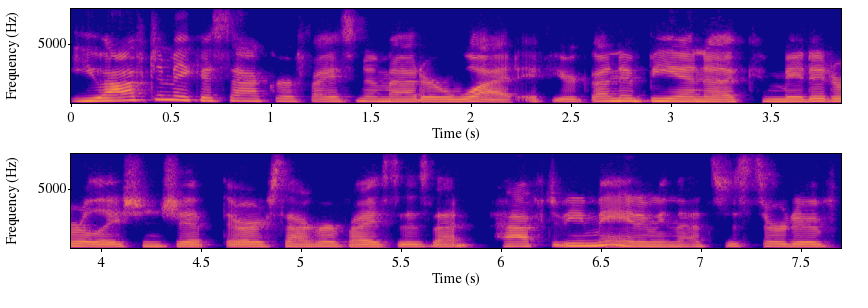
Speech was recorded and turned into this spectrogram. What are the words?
You have to make a sacrifice no matter what. If you're going to be in a committed relationship, there are sacrifices that have to be made. I mean, that's just sort of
